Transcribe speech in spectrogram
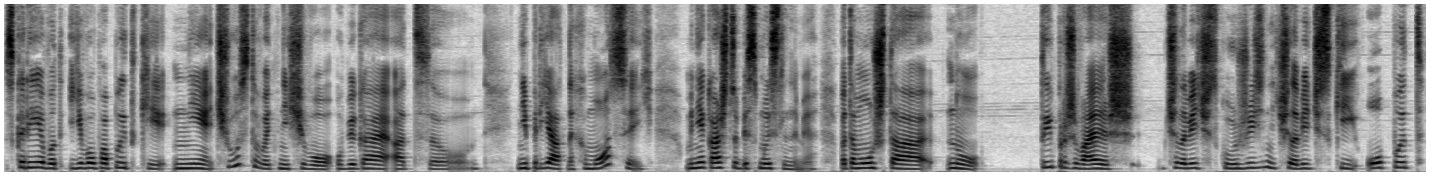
скорее вот его попытки не чувствовать ничего, убегая от э, неприятных эмоций, мне кажутся бессмысленными, потому что, ну, ты проживаешь человеческую жизнь, человеческий опыт,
